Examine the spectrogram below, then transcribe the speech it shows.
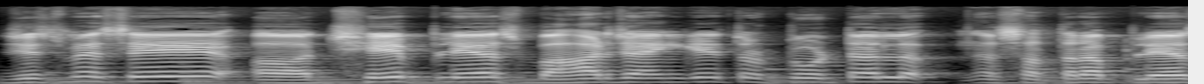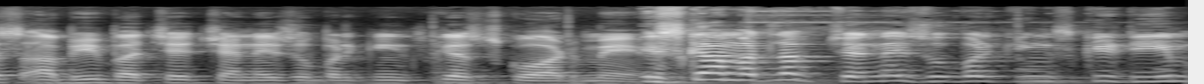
जिसमें से छः प्लेयर्स बाहर जाएँगे तो टोटल सत्रह प्लेयर्स अभी बचे चेन्नई सुपर किंग्स के स्क्वाड में। इसका मतलब चेन्नई सुपर किंग्स की टीम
